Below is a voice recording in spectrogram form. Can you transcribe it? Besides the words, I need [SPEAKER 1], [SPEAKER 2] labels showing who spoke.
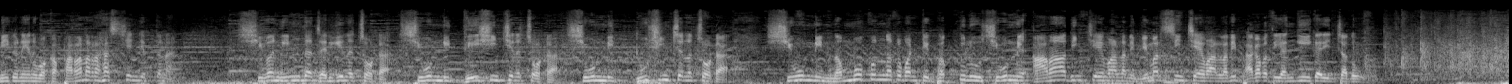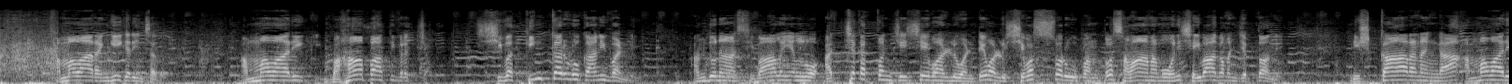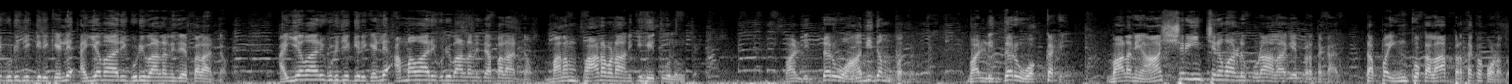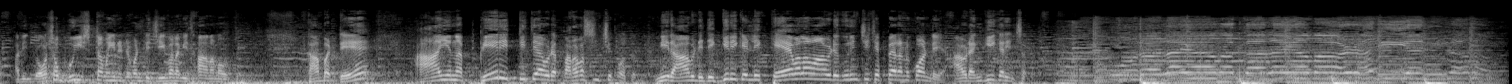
[SPEAKER 1] మీకు నేను ఒక పరమ రహస్యం చెప్తున్నా. శివ నింద జరిగిన చోట శివుణ్ణి ద్వేషించిన చోట శివుణ్ణి దూషించిన చోట శివుణ్ణి నమ్ముకున్నటువంటి భక్తులు శివుణ్ణి ఆరాధించే వాళ్ళని విమర్శించే వాళ్ళని భగవతి అంగీకరించదు. అమ్మవారు అంగీకరించదు. అమ్మవారికి మహాపాతివ్రత్యం శివ కింకరుడు కానివ్వండి అందున శివాలయంలో అర్చకత్వం చేసేవాళ్ళు అంటే వాళ్ళు శివస్వరూపంతో సమానము అని శైవాగమం చెప్తోంది. నిష్కారణంగా అమ్మవారి గుడి దగ్గరికి వెళ్ళి అయ్యవారి గుడి వాళ్ళని దెబ్బలాడడం. అయ్యవారి గుడి దగ్గరికి వెళ్ళి అమ్మవారి గుడి వాళ్ళని దెబ్బలాడడం మనం పాడవడానికి హేతువులు అవుతాయి వాళ్ళిద్దరూ ఆది దంపతులు. వాళ్ళిద్దరూ ఒక్కటి. వాళ్ళని ఆశ్రయించిన వాళ్ళు కూడా అలాగే బ్రతకాలి. తప్ప ఇంకొకలా బ్రతకకూడదు. అది దోషభూయిష్టమైనటువంటి జీవన విధానం అవుతుంది కాబట్టే ఆయన పేరెత్తితే ఆవిడ పరవశించిపోతుంది. మీరు ఆవిడ దగ్గరికి వెళ్ళి కేవలం ఆవిడ గురించి చెప్పారనుకోండి ఆవిడ అంగీకరించదు.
